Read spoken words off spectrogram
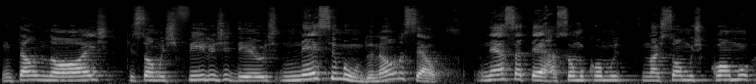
Então, nós que somos filhos de Deus nesse mundo, não no céu, nessa terra somos como nós somos como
